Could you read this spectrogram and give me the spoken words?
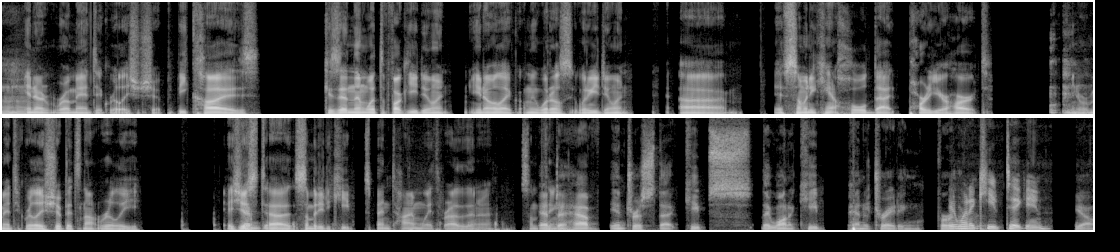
Mhm. in a romantic relationship because, because then, then what the fuck are you doing? You know, like, I mean, what else, what are you doing? Um, if somebody can't hold that part of your heart in a romantic relationship, it's not really, it's just uh, somebody to keep, spend time with rather than a something. And to have interest that keeps they want to keep penetrating further. They want to keep digging. Yeah.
